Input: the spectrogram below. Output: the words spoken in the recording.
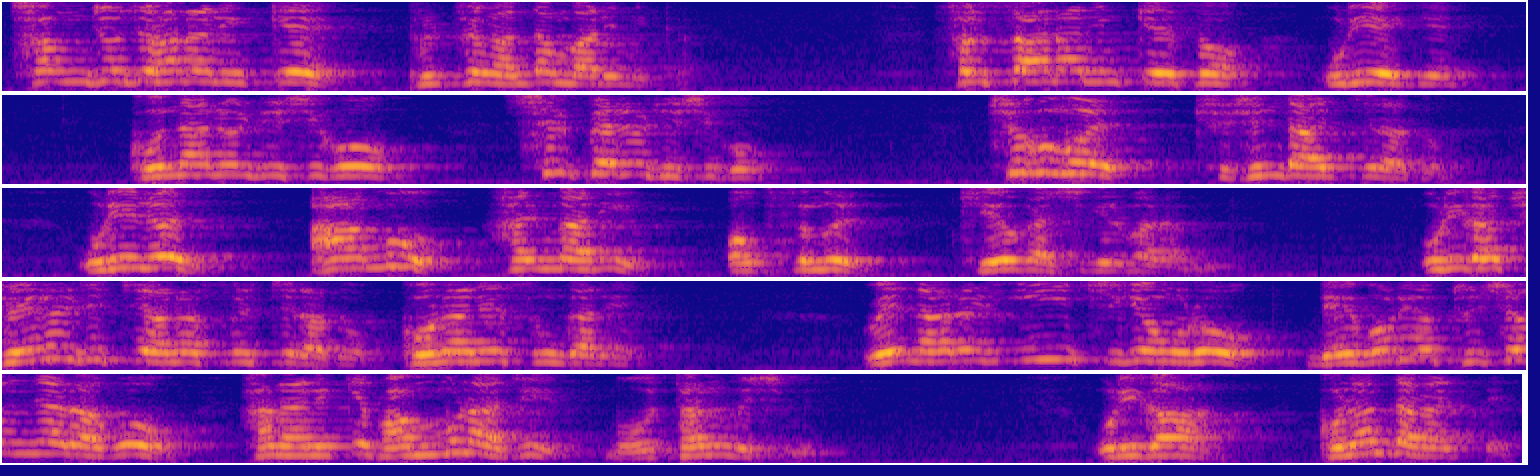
창조주 하나님께 불평한단 말입니까? 설사 하나님께서 우리에게 고난을 주시고 실패를 주시고 죽음을 주신다 할지라도 우리는 아무 할 말이 없음을 기억하시길 바랍니다. 우리가 죄를 짓지 않았을지라도 고난의 순간에 왜 나를 이 지경으로 내버려 두셨냐라고 하나님께 반문하지 못하는 것입니다. 우리가 고난당할 때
